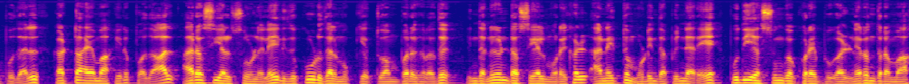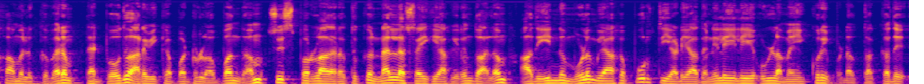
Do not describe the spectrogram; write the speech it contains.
ஒப்புதல் கட்டாயமாக இருப்பதால் அரசியல் சூழ்நிலையில் இது கூடுதல் முக்கியத்துவம் பெறுகிறது. இந்த நீண்ட செயல்முறைகள் அனைத்தும் முடிந்த பின்னரே புதிய சுங்க குறைப்புகள் நிரந்தரமாக அமலுக்கு வரும். தற்போது அறிவிக்கப்பட்டுள்ள ஒப்பந்தம் சுவிஸ் பொருளாதாரத்துக்கு நல்ல செய்கையாக இருந்தாலும் அது இன்னும் முழுமையாக பூர்த்தி அடையாத நிலையிலேயே உள்ளமை குறிப்பிடத்தக்கது.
